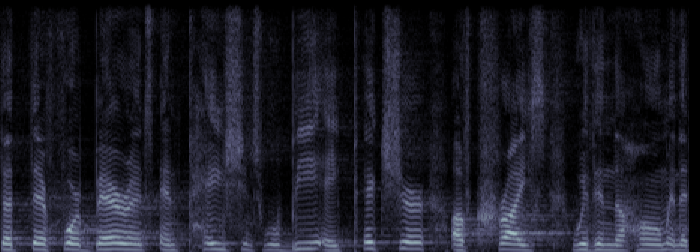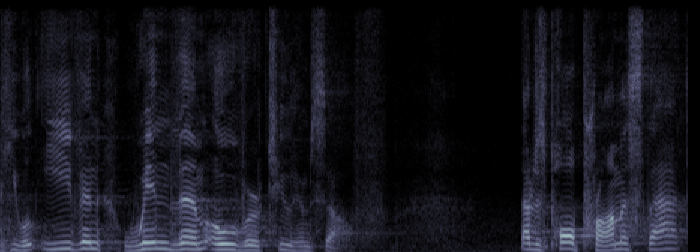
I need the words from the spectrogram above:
that their forbearance and patience will be a picture of Christ within the home, and that he will even win them over to himself. Now, does Paul promise that?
